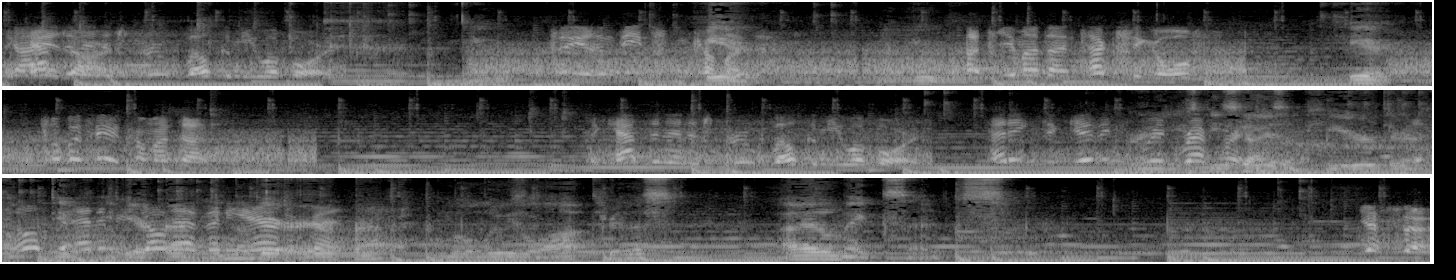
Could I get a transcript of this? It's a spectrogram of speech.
Sky is ours. Welcome you aboard. And you Clear indeed, Mr. here. Commander. You Hat jemand ein Taxi gerufen? here. Zu Befehl, Kommandant. The captain and his crew welcome you aboard. Heading to giving grid gonna these guys up here. They're gonna help the with enemy don't aircraft. have any air defense. aircraft, we'll lose a lot through this. Uh, it'll make sense. Yes, sir.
